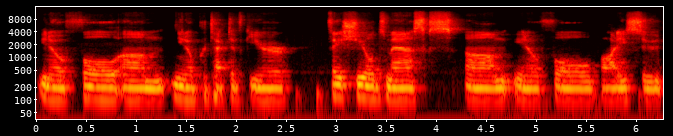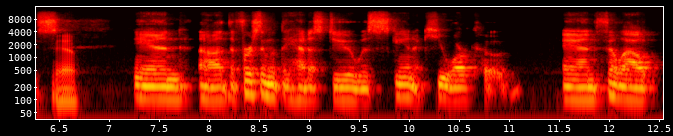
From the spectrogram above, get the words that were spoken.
you know, full, um, you know, protective gear, face shields, masks, um, you know, full body suits. Yeah. And uh, the first thing that they had us do was scan a QR code and fill out,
